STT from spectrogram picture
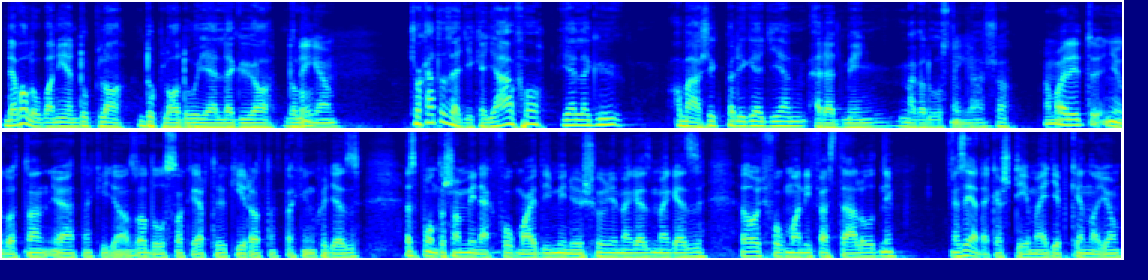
De valóban ilyen dupla, dupla adó jellegű a dolog. Igen. Csak hát az egyik egy áfa jellegű, a másik pedig egy ilyen eredmény megadóztatása. Igen. Na majd itt nyugodtan jöhetnek így az adószakértők íratnak nekünk, hogy ez, ez pontosan minek fog majd így minősülni, meg ez, meg ez, ez hogy fog manifestálódni. Ez érdekes téma egyébként nagyon.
